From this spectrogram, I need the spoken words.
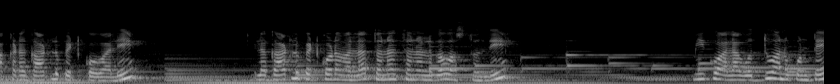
అక్కడ ఘాట్లు పెట్టుకోవాలి. ఇలా ఘాట్లు పెట్టుకోవడం వల్ల తొనలు తొనలుగా వస్తుంది. మీకు అలా వద్దు అనుకుంటే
